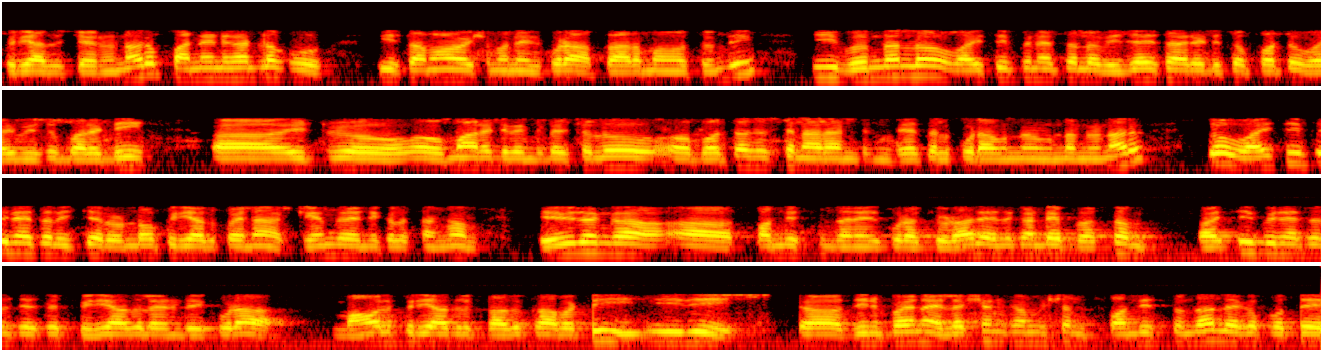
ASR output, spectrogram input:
ఫిర్యాదు చేయనున్నారు. పన్నెండు గంటలకు ఈ సమావేశం అనేది కూడా ప్రారంభమవుతుంది. ఈ బృందంలో వైసీపీ నేతలు విజయసాయి రెడ్డితో పాటు వైవి సుబ్బారెడ్డి ఇటు ఉమారెడ్డి వెంకటేశ్వర్లు బొత్స సత్యనారాయణ నేతలు కూడా ఉండనున్నారు. సో వైసీపీ నేతలు ఇచ్చే రెండో ఫిర్యాదు పైన కేంద్ర ఎన్నికల సంఘం ఏ విధంగా స్పందిస్తుందనేది స్పందిస్తుంది అనేది కూడా చూడాలి. ఎందుకంటే ప్రస్తుతం వైసీపీ నేతలు చేసే ఫిర్యాదులు అనేవి కూడా మామూలు ఫిర్యాదులు కాదు కాబట్టి ఇది దీనిపైన ఎలక్షన్ కమిషన్ స్పందిస్తుందా లేకపోతే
